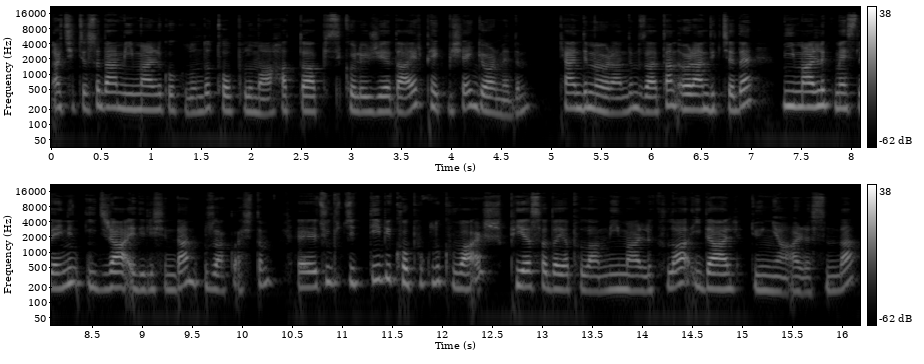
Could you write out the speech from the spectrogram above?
Açıkçası ben mimarlık okulunda topluma hatta psikolojiye dair pek bir şey görmedim. Kendim öğrendim zaten öğrendikçe de mimarlık mesleğinin icra edilişinden uzaklaştım. E, çünkü ciddi bir kopukluk var piyasada yapılan mimarlıkla ideal dünya arasında.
